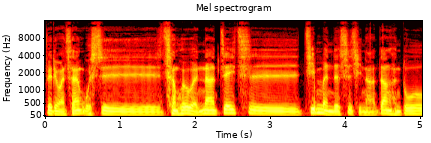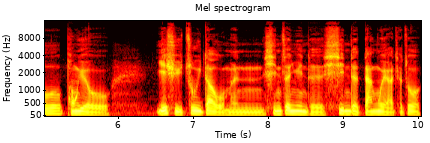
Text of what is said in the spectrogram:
飞碟晚餐，我是陈辉文。那这一次金门的事情呢、啊，让很多朋友也许注意到我们行政院的新的单位啊，叫做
